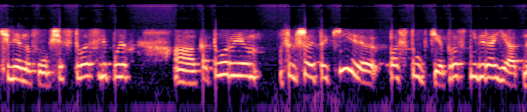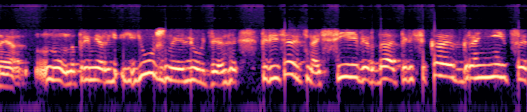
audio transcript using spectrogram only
членов общества слепых, а, которые совершают такие поступки просто невероятные. Ну, например, южные люди переезжают на север, да, пересекают границы,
